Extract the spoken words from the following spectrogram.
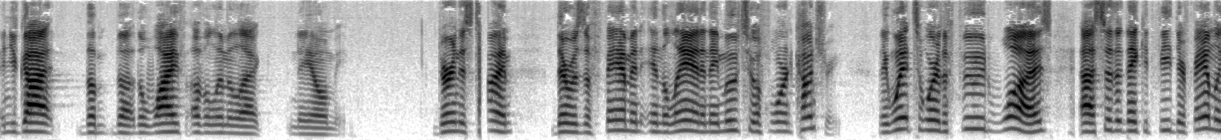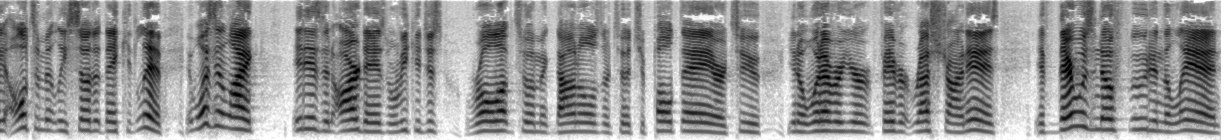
and you got the, the, the wife of Elimelech, Naomi. During this time, there was a famine in the land, and they moved to a foreign country. They went to where the food was uh, so that they could feed their family, ultimately, so that they could live. It wasn't like it is in our days where we could just roll up to a McDonald's or to a Chipotle or to you know, whatever your favorite restaurant is, if there was no food in the land,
